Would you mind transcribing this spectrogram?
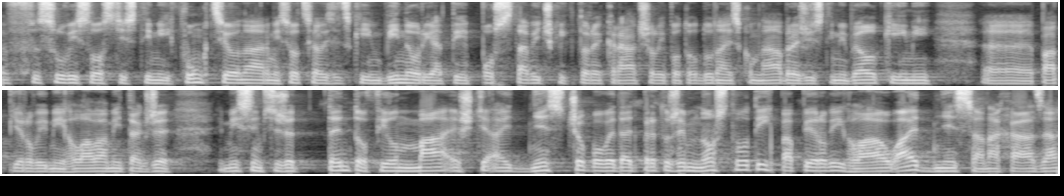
v súvislosti s tými funkcionármi socialistickými vynoria tie postavičky, ktoré kráčali po tom Dunajskom nábreží s tými veľkými e, papierovými hlavami. Takže myslím si, že tento film má ešte aj dnes čo povedať, pretože množstvo tých papierových hlav aj dnes sa nachádza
